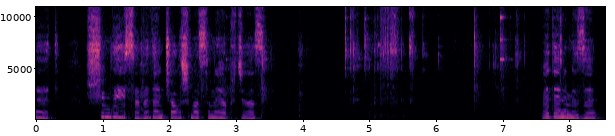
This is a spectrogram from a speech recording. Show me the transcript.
Evet. Şimdi ise beden çalışmasını yapacağız. Bedenimizi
